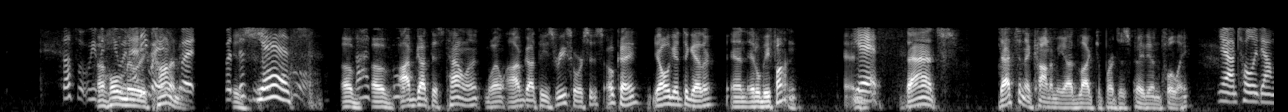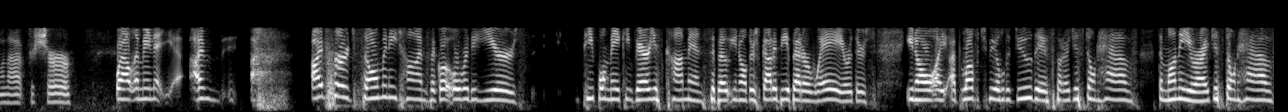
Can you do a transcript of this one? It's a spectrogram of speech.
that's what we've A whole new anyway, economy but but is- this is yes cool. of That's of cool. I've got this talent. Well, I've got these resources. Okay, y'all get together and it'll be fun. And yes That's that's an economy I'd like to participate in fully. Yeah, I'm totally down with that for sure. Well, I mean, I'm I've heard so many times like over the years people making various comments about, you know, there's got to be a better way or there's, you know, I I'd love to be able to do this, but I just don't have the money or I just don't have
